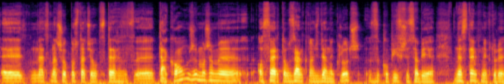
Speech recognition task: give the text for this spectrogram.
y, nad naszą postacią te, taką, że możemy ofertą zamknąć dany klucz, wykupiwszy sobie następny, który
